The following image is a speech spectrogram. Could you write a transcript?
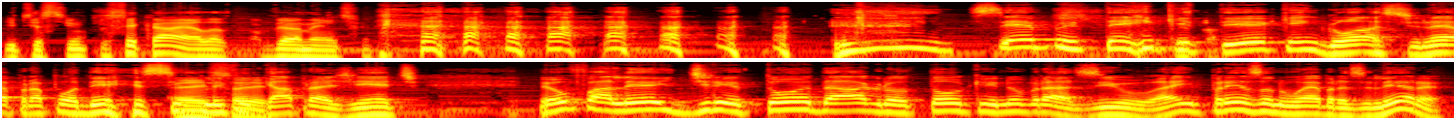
E de simplificar elas, obviamente. Sempre tem que ter quem goste, né? Para poder É simplificar pra gente. Eu falei diretor da AgroToken no Brasil. A empresa não é brasileira?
